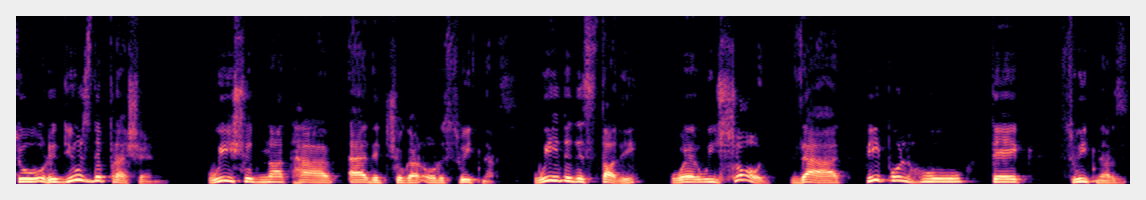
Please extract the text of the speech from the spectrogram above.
to reduce depression, we should not have added sugar or sweeteners. We did a study where we showed that people who take sweeteners,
